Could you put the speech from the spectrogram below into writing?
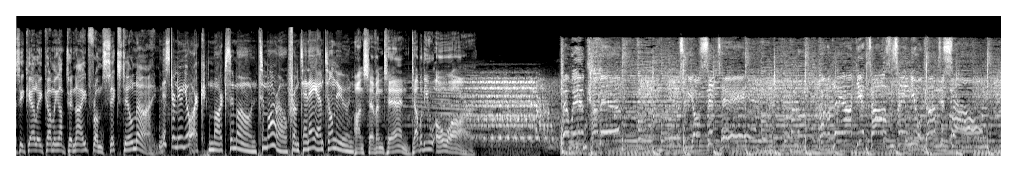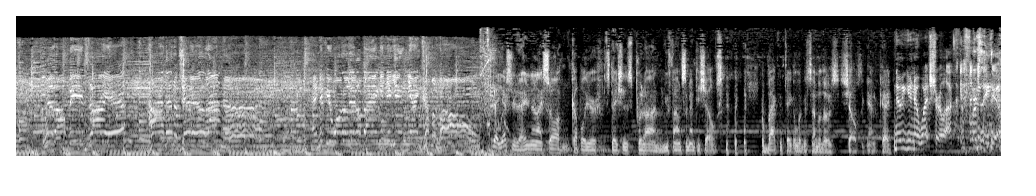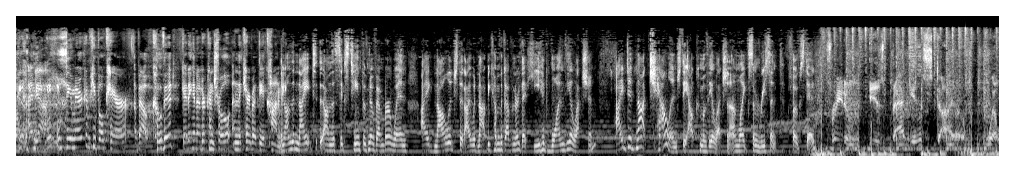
See Kelly coming up tonight from 6 till 9. Mr. New York, Mark Simone. Tomorrow from 10 a.m. till noon. On 710 WOR. Well, we're coming to your city. Gonna play our guitars and sing you a country song. Yeah, yesterday, and then I saw a couple of your stations put on, you found some empty shelves. Go back and take a look at some of those shelves again, okay? No, you know what, Sherlock? Of course they do. I mean, the American people care about COVID, getting it under control, and they care about the economy. And on the night, on the 16th of November, when I acknowledged that I would not become the governor, that he had won the election, I did not challenge the outcome of the election, unlike some recent folks did. Freedom is back in style.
